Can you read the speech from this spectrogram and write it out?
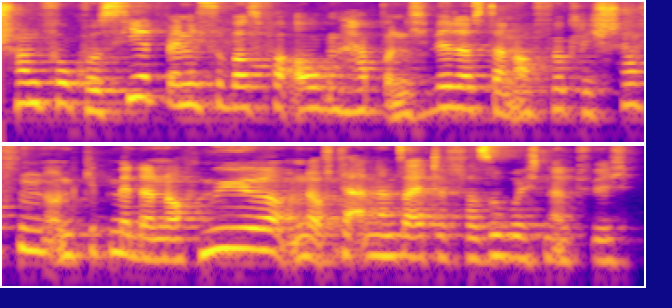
schon fokussiert, wenn ich sowas vor Augen habe und ich will das dann auch wirklich schaffen und gebe mir dann auch Mühe. Und auf der anderen Seite versuche ich natürlich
